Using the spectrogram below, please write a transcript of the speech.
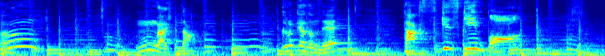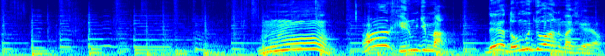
음, 음 맛있다. 그렇게 하던데. 닭스킨 스킨 뻑. 음, 아 기름진 맛. 내가 너무 좋아하는 맛이에요.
